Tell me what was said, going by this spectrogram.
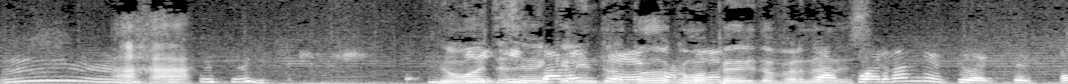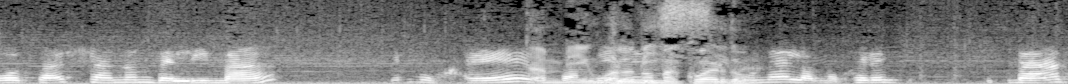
Mm. Ajá. No, Y- este y se ve que le ¿saben entra qué todo como también? Pedrito ¿Se Fernández. acuerdan de su ex esposa, Shannon de Lima? Qué mujer. También Yo no me acuerdo. Una de las mujeres más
